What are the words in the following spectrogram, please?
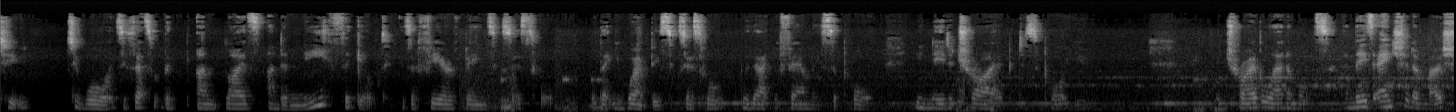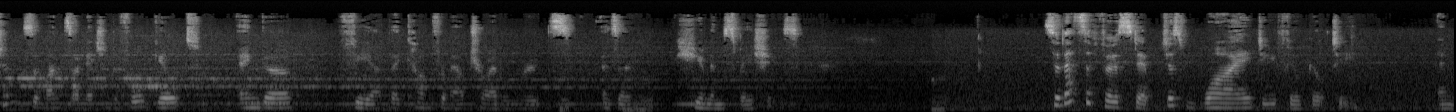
to towards, if that's what the, un, lies underneath the guilt, is a fear of being successful or that you won't be successful without your family's support. You need a tribe to support you. We're tribal animals. And these ancient emotions, the ones I mentioned before guilt, anger, fear they come from our tribal roots as a human species. So that's the first step. Just why do you feel guilty? and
